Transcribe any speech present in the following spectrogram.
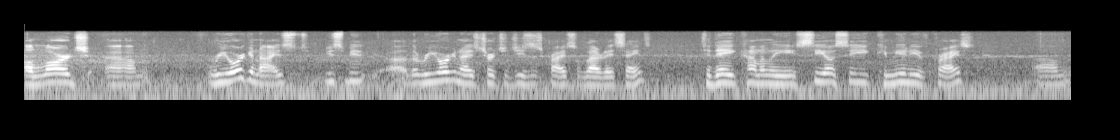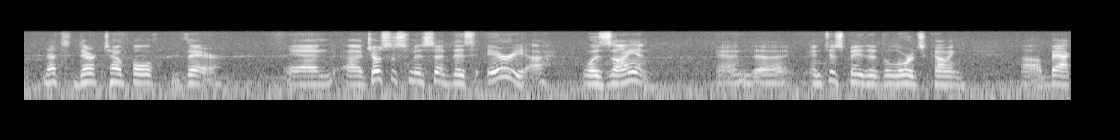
a large um, reorganized, used to be uh, the reorganized Church of Jesus Christ of Latter-day Saints, today commonly COC, Community of Christ. Um, that's their temple there. And uh, Joseph Smith said this area was Zion and uh, anticipated the Lord's coming uh, back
